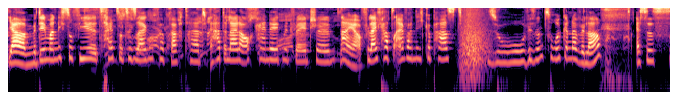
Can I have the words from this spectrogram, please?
Ja, mit denen man nicht so viel Zeit sozusagen verbracht hat. Er hatte leider auch kein Date mit Rachel. Naja, vielleicht hat es einfach nicht gepasst. So, wir sind zurück in der Villa. Es ist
